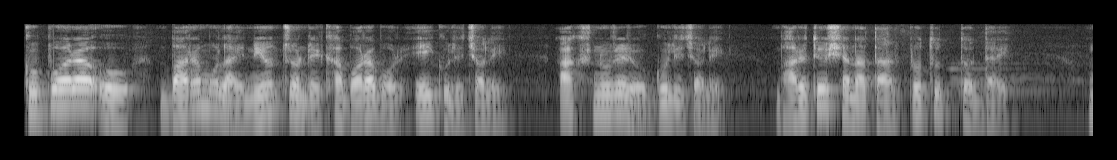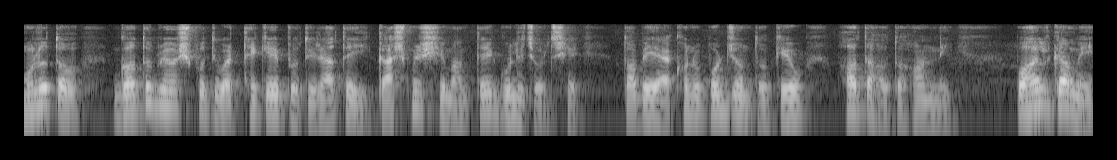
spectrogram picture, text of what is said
কুপওয়ারা ও বারামুলায় নিয়ন্ত্রণ রেখা বরাবর এই গুলি চলে। আখনুরেরও গুলি চলে। ভারতীয় সেনা তার প্রত্যুত্তর দেয়। মূলত গত বৃহস্পতিবার থেকে প্রতি রাতেই কাশ্মীর সীমান্তে গুলি চলছে, তবে এখনও পর্যন্ত কেউ হতাহত হননি। পহেলগামে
